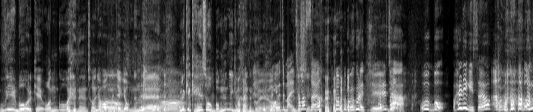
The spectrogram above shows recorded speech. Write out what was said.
우리 뭐 이렇게 원고에는 전혀 어. 먹는 얘기 없는데 어. 왜 이렇게 계속 먹는 얘기만 하는 거예요? 요즘 많이? 참았어요? 왜 그랬지? 자, 어, 뭐, 할 얘기 있어요? 먹는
